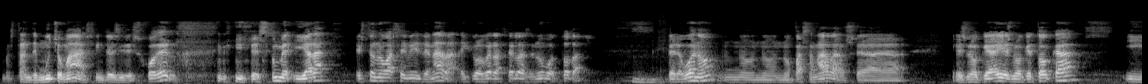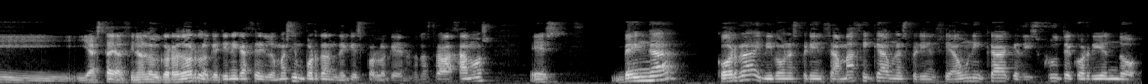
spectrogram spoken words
Bastante, mucho más. Y entonces dices, joder, y, dices, "Hombre, y ahora esto no va a servir de nada. Hay que volver a hacerlas de nuevo todas. Pero bueno, no, no, no pasa nada. O sea, es lo que hay, es lo que toca y, y ya está. Y al final el corredor lo que tiene que hacer y lo más importante, que es por lo que nosotros trabajamos, es venga, corra y viva una experiencia mágica, una experiencia única, que disfrute corriendo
